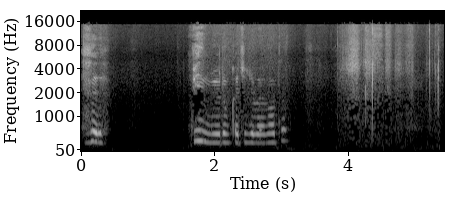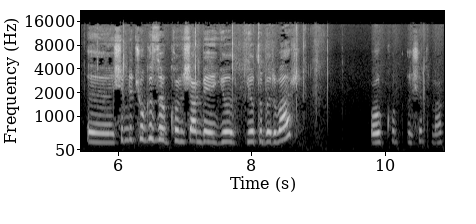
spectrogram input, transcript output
Bilmiyorum kaçıncı bölüm oldu. Ee, şimdi çok hızlı konuşan bir yo- YouTuber var. Orkun Işıtmak.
